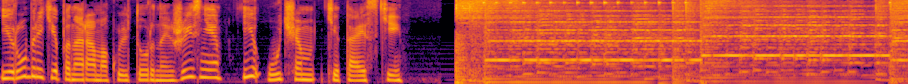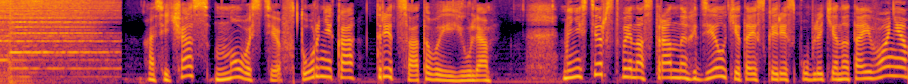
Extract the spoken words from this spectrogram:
и рубрики «Панорама культурной жизни» и «Учим китайский». А сейчас новости вторника, 30 июля. Министерство иностранных дел Китайской Республики на Тайване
